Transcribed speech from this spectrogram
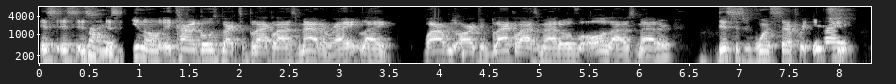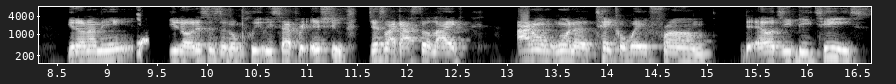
It's, it's, it's, right. it's you know, it kind of goes back to Black Lives Matter, right? Like, why are we arguing Black Lives Matter over All Lives Matter? This is one separate issue. Right. You know what I mean? Yeah you know, this is a completely separate issue. Just like I feel like I don't want to take away from the LGBTs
